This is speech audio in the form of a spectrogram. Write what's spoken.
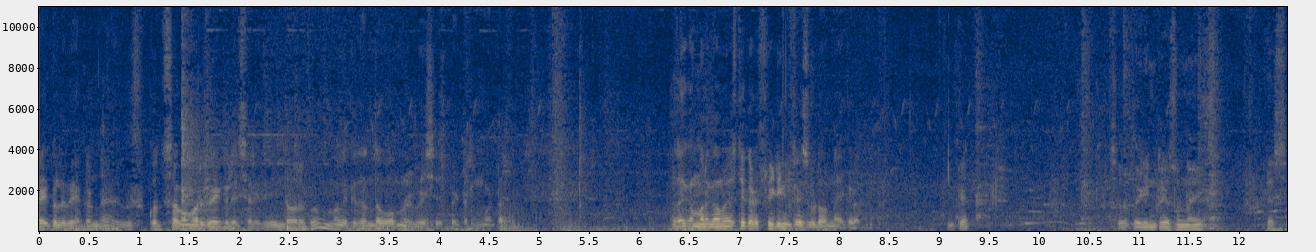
రేకులు వేయకుండా కొద్ది సగం వరకు రేకులు వేశారు ఇది ఇంతవరకు. మళ్ళీ ఇదంతా ఓపెన్ వేసేసి పెట్టారు అనమాట అలాగే మనం గమనిస్తే ఇక్కడ ఫీడింగ్ ట్రేస్ కూడా ఉన్నాయి ఇక్కడ. ఓకే. సో ఫీడింగ్ ట్రేస్ ఉన్నాయి. ప్లస్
